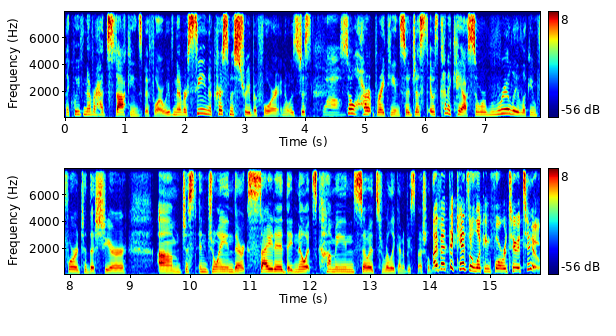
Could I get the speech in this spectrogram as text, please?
like we've never had stockings before, we've never seen a Christmas tree before, and it was just wow. so heartbreaking. So just it was kind of chaos. So we're really looking forward to this year um, just enjoying. They're excited. They know it's coming, so it's really going to be special. I bet the kids are looking forward to it too.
